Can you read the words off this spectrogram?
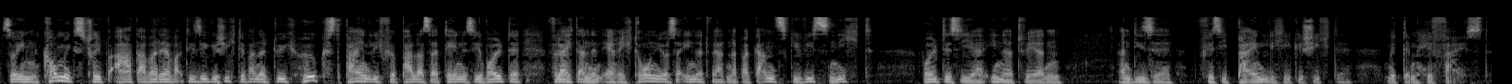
so in Comicstrip-Art, aber der, diese Geschichte war natürlich höchst peinlich für Pallas Athene. Sie wollte vielleicht an den Erichtonios erinnert werden, aber ganz gewiss nicht wollte sie erinnert werden an diese für sie peinliche Geschichte mit dem Hephaist.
